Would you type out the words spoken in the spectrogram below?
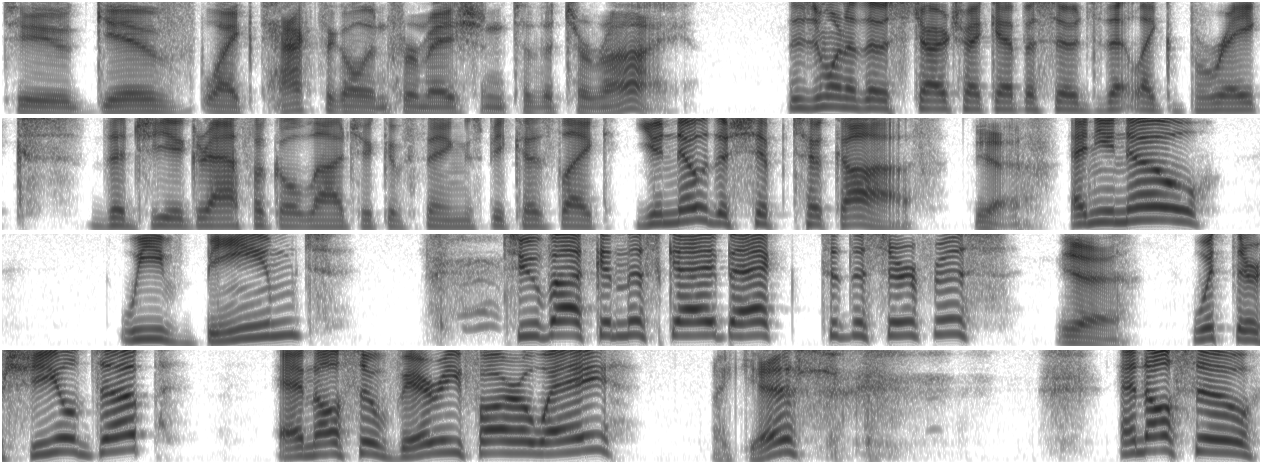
to give like tactical information to the Turei. This is one of those Star Trek episodes that like breaks the geographical logic of things because like you know the ship took off. Yeah. And you know we've beamed Tuvok and this guy back to the surface. Yeah. with their shields up and also very far away. I guess. And also,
